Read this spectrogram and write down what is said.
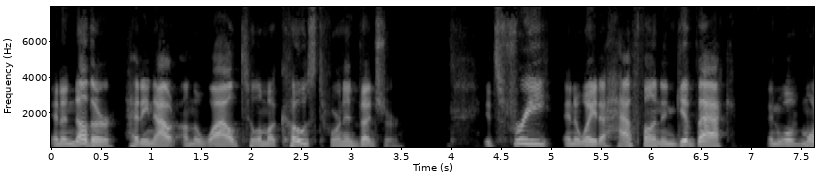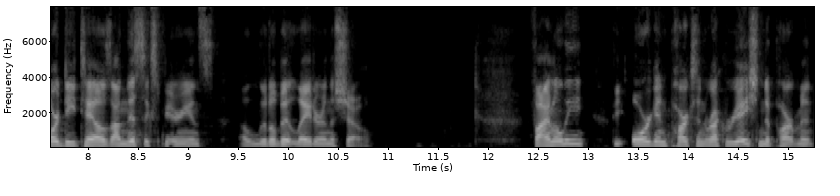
and another heading out on the wild Tillamook coast for an adventure. It's free and a way to have fun and give back, and we'll have more details on this experience a little bit later in the show. Finally, the Oregon Parks and Recreation Department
